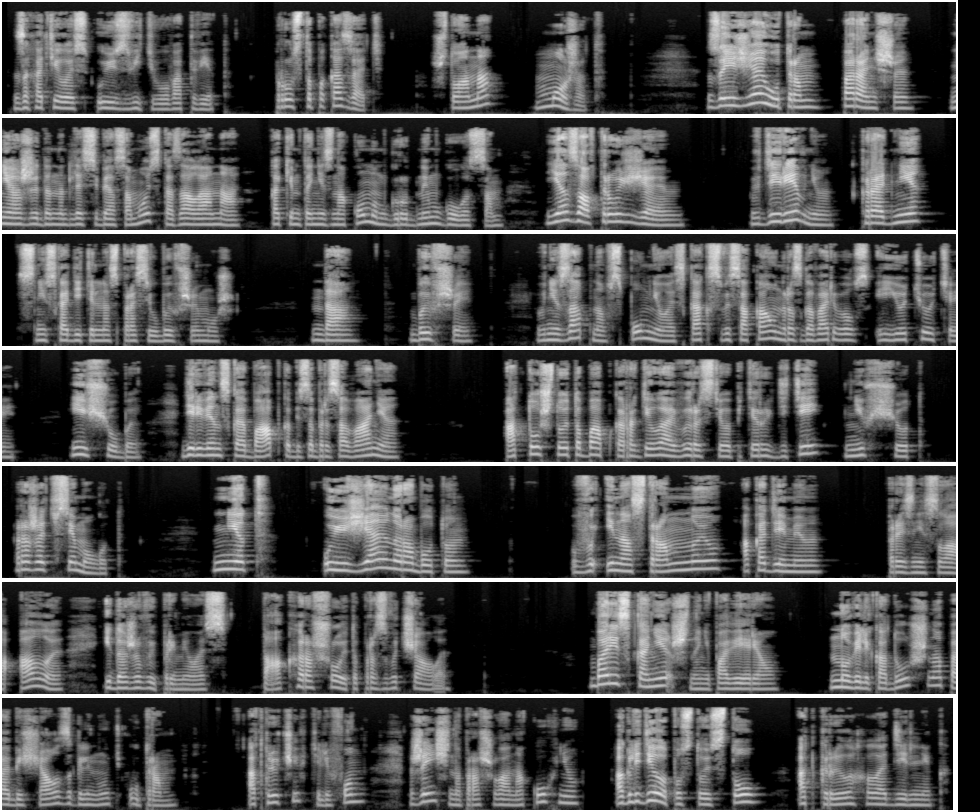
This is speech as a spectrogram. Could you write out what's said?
Захотелось уязвить его в ответ – просто показать, что она может. «Заезжай утром, пораньше», – неожиданно для себя самой сказала она каким-то незнакомым грудным голосом. «Я завтра уезжаю». «В деревню? К родне?» – снисходительно спросил бывший муж. «Да, бывший». Внезапно вспомнилось, как свысока он разговаривал с ее тетей. И еще бы, деревенская бабка без образования а то, что эта бабка родила и вырастила пятерых детей, не в счет. Рожать все могут. Нет, уезжаю на работу в иностранную академию», произнесла Алла и даже выпрямилась. Так хорошо это прозвучало. Борис, конечно, не поверил, но великодушно пообещал заглянуть утром. Отключив телефон, женщина прошла на кухню, оглядела пустой стол, открыла холодильник.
